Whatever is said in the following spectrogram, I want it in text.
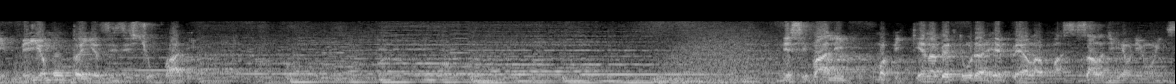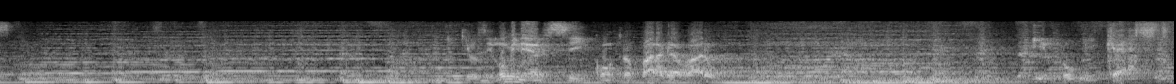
Em meio a montanhas existe um vale. Nesse vale, uma pequena abertura revela uma sala de reuniões. Em que os Illuminaires se encontram para gravar o Illumicast.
